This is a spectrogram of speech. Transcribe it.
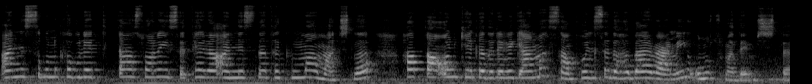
Annesi bunu kabul ettikten sonra ise Tera annesine takılma amaçlı hatta 12'ye kadar eve gelmezsen polise de haber vermeyi unutma demişti.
